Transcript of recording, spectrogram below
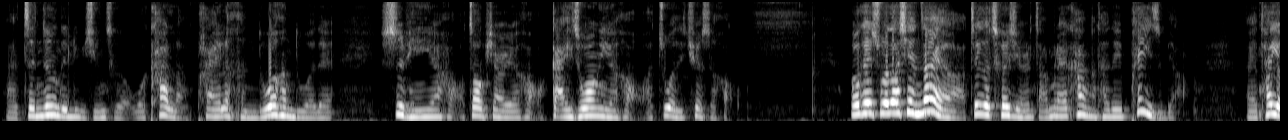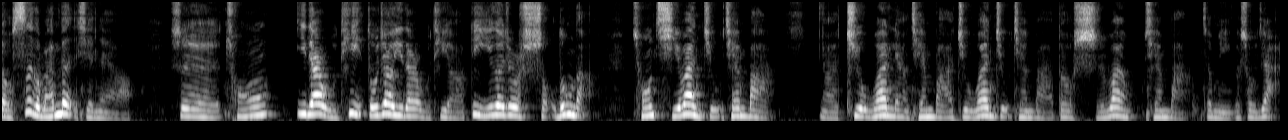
啊？真正的旅行车，我看了拍了很多很多的视频也好，照片也好，改装也好啊，做的确实好。OK，说到现在啊，这个车型咱们来看看它的配置表。哎，它有四个版本，现在啊是从 1.5T 都叫 1.5T 啊。第一个就是手动挡，从七万九千八啊，九万两千八，九万九千八到十万五千八这么一个售价。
